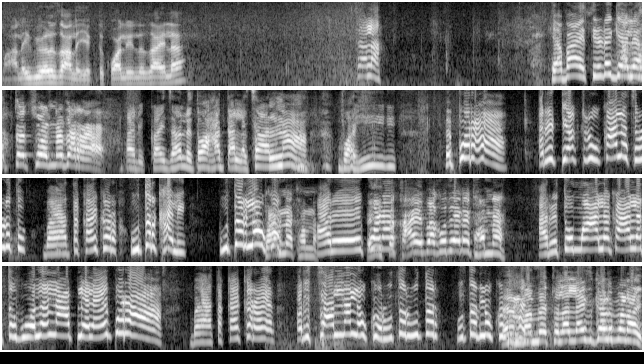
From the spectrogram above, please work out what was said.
मला वेळ झाला एक तर कॉलेजला जायला. चला. या बाय तिकडे गेल्या. नुकतंच सोडणं जरा. अरे काय झालं? तो हाताला चाल ना. बाई. ए पोरा. अरे ट्रॅक्टर काला चढतो. बाई आता काय कर? उतर खाली. उतर थांब ना लवकर थांब ना. अरे ए, कोणा इथं काय बघू दे ना थांब ना. अरे तो मालक आला तर बोला ना आपल्याला ए पोरा. बाई आता काय करावं यार? अरे चाल ना लवकर उतर उतर उतर लवकर. ए, खाली. मम्मी तुला लयच गडबड आहे.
